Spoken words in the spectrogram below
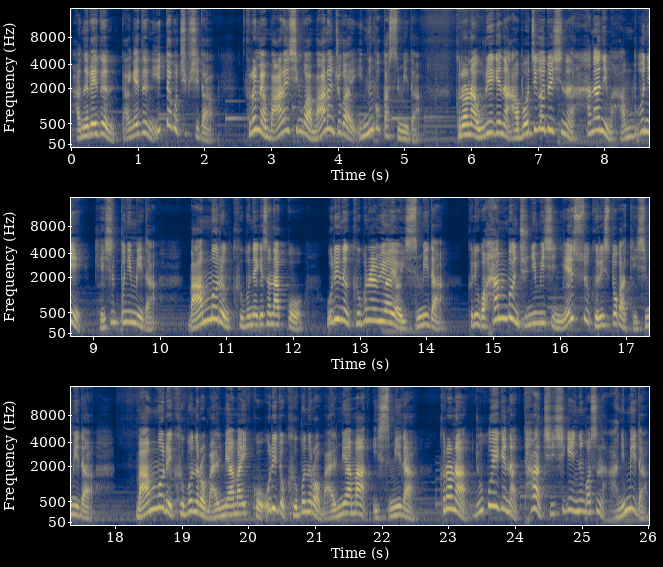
하늘에든 땅에든 있다고 칩시다. 그러면 많은 신과 많은 주가 있는 것 같습니다. 그러나 우리에게는 아버지가 되시는 하나님 한 분이 계실 뿐입니다. 만물은 그분에게서 났고 우리는 그분을 위하여 있습니다. 그리고 한 분 주님이신 예수 그리스도가 계십니다. 만물이 그분으로 말미암아 있고 우리도 그분으로 말미암아 있습니다. 그러나 누구에게나 다 지식이 있는 것은 아닙니다.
